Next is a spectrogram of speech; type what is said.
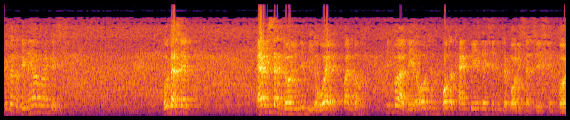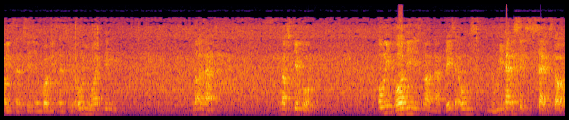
Because they never practice. Buddha said, every sense door you need to be aware. But no, people are they all, all the time pay attention to the body sensation, body sensation, body sensation. Only one thing. Not enough. Not skillful. Only body is not enough. They say only oh, we have six sense door.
